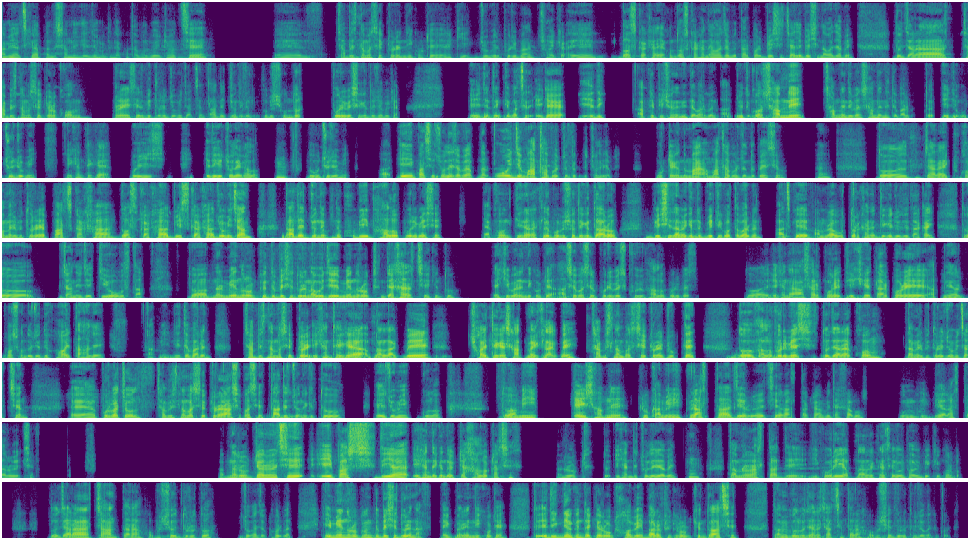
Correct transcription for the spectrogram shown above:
আমি আজকে আপনাদের সামনে যে জমিটি নিয়ে কথা বলব, এটি হচ্ছে ছাব্বিশ নম্বর সেক্টরের নিকটে আর কি, জমির পরিমাণ ছয় দশ কাঠা, এখন দশ কাঠা নেওয়া যাবে, তারপর বেশি চাইলে বেশি নেওয়া যাবে। তো যারা ছাব্বিশ নম্বর সেক্টর কম প্রাইসের ভিতরে জমি চাচ্ছেন, তাদের জন্য কিন্তু খুবই সুন্দর পরিবেশে কিন্তু জমিটা। এই যে দেখতে পাচ্ছেন, এটা এদিক, আপনি পিছনে নিতে পারবেন, আর যদি কোনো সামনে সামনে নেবেন, সামনে নিতে পারবেন। তো এই যে উঁচু জমি, এখান থেকে ওই এদিকে চলে গেল, হুম উঁচু জমি। আর এই পাশে চলে যাবে আপনার ওই যে মাথা পর্যন্ত কিন্তু চলে যাবে। মুখটা কিন্তু মাথা পর্যন্ত পেয়েছে। হ্যাঁ? তো যারা একটু কমের ভিতরে পাঁচ কাঠা, দশ কাঠা, বিশ কাঠা জমি চান, তাদের জন্য কিন্তু খুবই ভালো পরিবেশে। এখন কিনে রাখলে ভবিষ্যতে কিন্তু আরও বেশি দামে কিন্তু বিক্রি করতে পারবেন। আজকে আমরা উত্তরখানের দিকে যদি তাকাই, তো জানি যে কি অবস্থা। তো আপনার মেন রোড কিন্তু বেশি দূরে না, ওই যে মেন রোড দেখা যাচ্ছে কিন্তু একেবারে নিকটে। আশেপাশের পরিবেশ খুবই ভালো পরিবেশ। তো এখানে আসার পরে দেখে তারপরে আপনি আর পছন্দ যদি হয়, তাহলে আপনি নিতে পারেন। ছাব্বিশ নাম্বার সেক্টর, এখান থেকে আপনার লাগবে ছয় থেকে সাত মিনিট লাগবে। ছাব্বিশ নাম্বার সেক্টরে ঢুকতে। তো ভালো পরিবেশ। তো যারা কম দামের ভিতরে জমি চাচ্ছেন। আহ, পূর্বাচল ছাব্বিশ নম্বর সেক্টরের আশেপাশে তাদের জন্য কিন্তু এই জমিগুলো। তো আমি এই সামনে টুক আমি রাস্তা যে রয়েছে রাস্তাটা আমি দেখাবো। কোন দিক দিয়ে রাস্তা রয়েছে। আপনার রোডটা রয়েছে এই পাশ দিয়া এখান থেকে কিন্তু একটা হালট আছে রোড। তো এখান থেকে চলে যাবে। তো আমরা রাস্তা যে ই করি আপনার কাছে ওইভাবে বিক্রি করব। তো যারা চান তারা অবশ্যই দ্রুত যোগাযোগ করবেন। এই মেন রোড কিন্তু বেশি দূরে না একবারে নিকটে। তো এদিক দিয়েও কিন্তু একটা রোড হবে বারো ফিট রোড কিন্তু আছে। তো আমি বলব যারা চাচ্ছেন তারা অবশ্যই দ্রুত যোগাযোগ করবেন।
